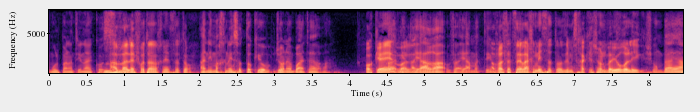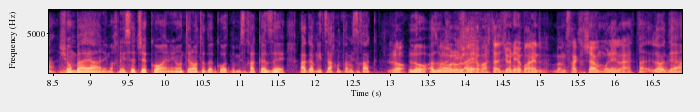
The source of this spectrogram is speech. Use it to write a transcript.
מול פנאתינייקוס. אבל איפה אתה מכניס אותו? אני מכניס אותו כי ג'וני אובריינט היה רע. אוקיי, אבל... היה רע, והיה מתאים. אבל אתה צריך להכניס אותו, זה משחק ראשון ביורוליג. שום בעיה, שום בעיה. אני מכניס את ג'ייק כהן, אני נותן לו את הדקות במשחק הזה. אגב, ניצחנו את המשחק? לא. לא. אז אבל אולי אולי נשאר. הרווחת את ג'וני אובריינט במשחק עכשיו מול אילת. אני אתה לא? יודע.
